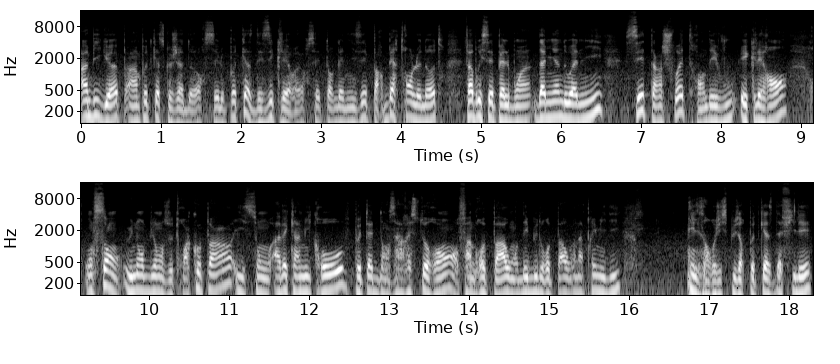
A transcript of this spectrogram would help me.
un big up à un podcast que j'adore, c'est le podcast des éclaireurs. C'est organisé par Bertrand Lenôtre, Fabrice Epelboin, Damien Douani. C'est un chouette rendez-vous éclairant. On sent une ambiance de trois copains. Ils sont avec un micro, peut-être dans un restaurant, en fin de repas, ou en début de repas, ou en après-midi. Ils enregistrent plusieurs podcasts d'affilée.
